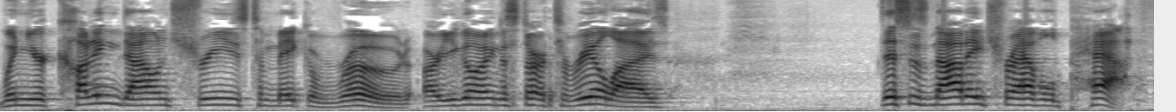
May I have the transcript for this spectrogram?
when you're cutting down trees to make a road, are you going to start to realize this is not a traveled path?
